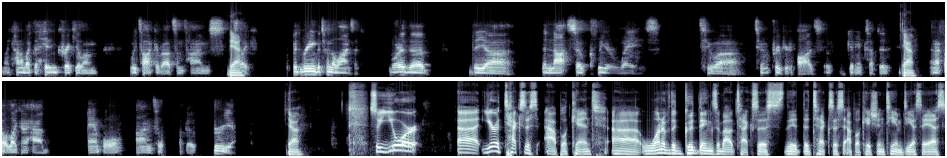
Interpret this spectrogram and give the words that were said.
like kind of like the hidden curriculum we talk about sometimes. It's Yeah. like, but reading between the lines, like what are the the uh the not so clear ways to uh to improve your odds of getting accepted. Yeah. And I felt like I had ample time to let those through you. Yeah. So you're uh, you're a Texas applicant. Uh, one of the good things about Texas, the the Texas application TMDSAS,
